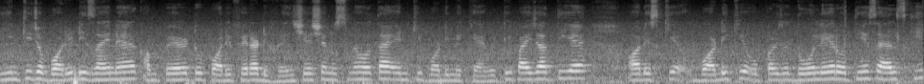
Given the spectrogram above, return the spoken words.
इनकी जो बॉडी डिज़ाइन है कंपेयर टू पॉरीफेरा डिफ्रेंशिएशन उसमें होता है, इनकी बॉडी में कैविटी पाई जाती है और इसके बॉडी के ऊपर जो दो लेयर होती हैं सेल्स की,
